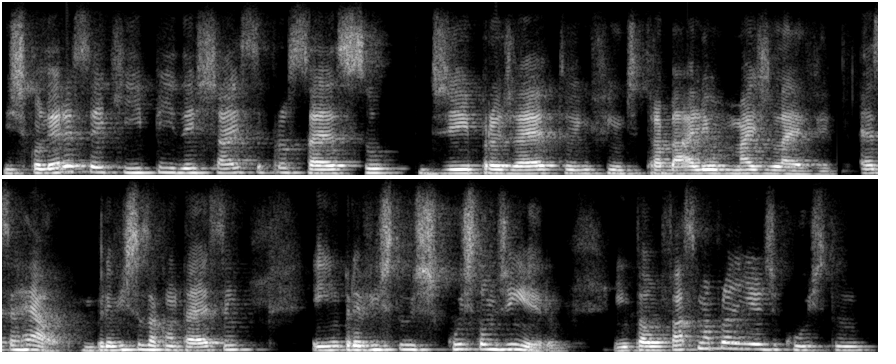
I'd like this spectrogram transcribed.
escolher essa equipe e deixar esse processo de projeto, enfim, de trabalho mais leve? Essa é real. Imprevistos acontecem e imprevistos custam dinheiro. Então, faça uma planilha de custo,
